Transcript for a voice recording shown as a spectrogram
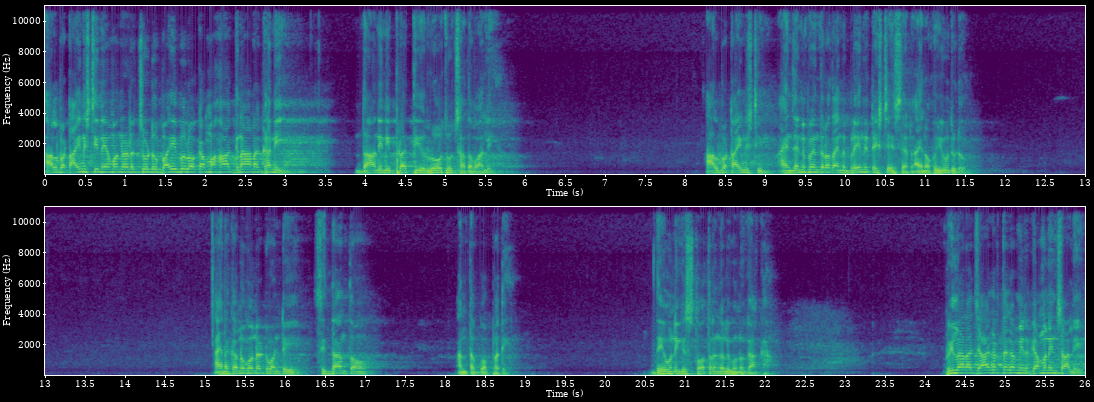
ఆల్బర్ట్ ఐన్స్టీన్ ఏమన్నాడు చూడు బైబిల్ ఒక మహాజ్ఞాన ఘని. దానిని ప్రతిరోజు చదవాలి. ఆల్బర్ట్ ఐన్స్టీన్ ఆయన చనిపోయిన తర్వాత ఆయన బ్రెయిన్ టెస్ట్ చేశారు ఆయన ఒక యూదుడు. ఆయన కనుగొన్నటువంటి సిద్ధాంతం అంత గొప్పది. దేవునికి స్తోత్రం కలుగును గాక. ప్రిలారా జాగ్రత్తగా మీరు గమనించాలి.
